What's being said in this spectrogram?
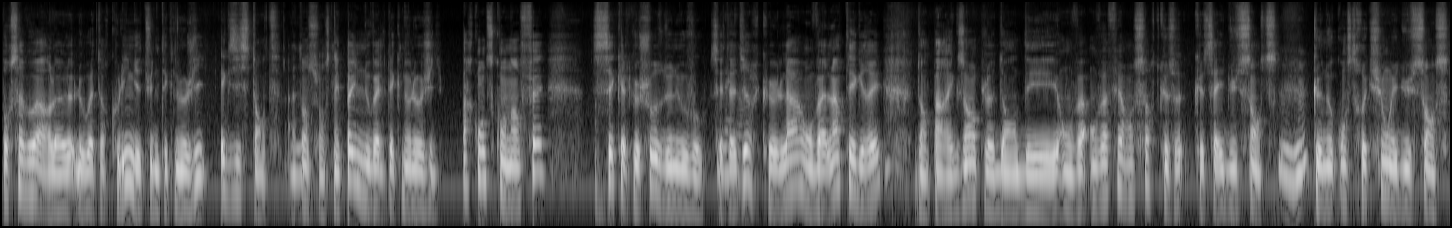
pour savoir, le, water cooling est une technologie existante. Attention, ce n'est pas une nouvelle technologie. Par contre, ce qu'on en fait, c'est quelque chose de nouveau. C'est-à-dire que là, on va l'intégrer dans, par exemple, dans des, on va, on va faire en sorte que, que ça ait du sens, mm-hmm. que nos constructions aient du sens.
